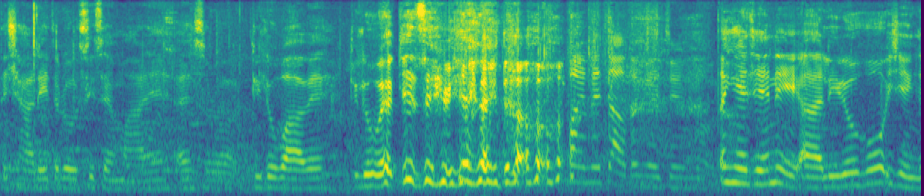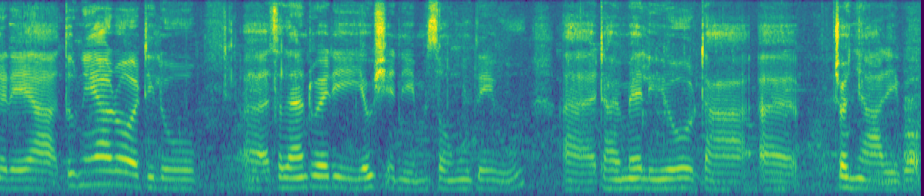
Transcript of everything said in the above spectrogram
တခြားလေးသူတို့စီစဉ်ပါတယ်အဲဆိုတော့ဒီလိုပါပဲဒီလိုပဲပြင်ဆင်ပြီးရိုက်လိုက်တော့ပိုင်နဲ့ကြောက်တငယ်ချင်းတို့တငယ်ချင်းတွေအာလီတို့ဟိုးအရင်ကတည်းကသူနဲ့ကတော့ဒီလိုအဲဇလန်တွဲတွေရုပ်ရှင်တွေမစုံမှုသေးဘူးအဲဒါပေမဲ့လီတို့ဒါအဲကြော်ညာတွေပေါ့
